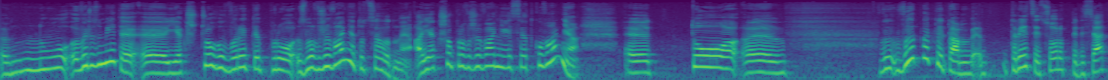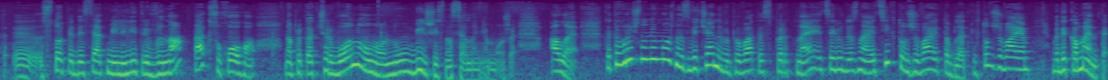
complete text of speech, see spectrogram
Е, Ну, ви розумієте, е, якщо говорити про зловживання, то це одне. А якщо про вживання і святкування, е, то ви- випити там 30, 40, 50, е, 150 мл вина, так, сухого, наприклад, червоного, ну, більшість населення може. Але категорично не можна, звичайно, випивати спиртне. І це люди знають ті, хто вживають таблетки, хто вживає медикаменти.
